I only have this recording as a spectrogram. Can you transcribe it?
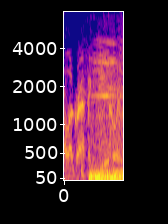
Holographic decoys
